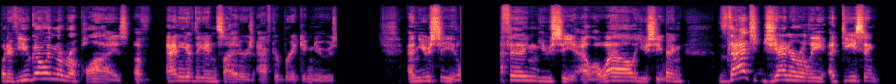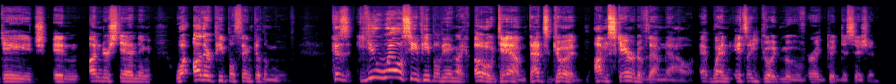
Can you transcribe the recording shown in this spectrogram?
But if you go in the replies of any of the insiders after breaking news, and you see laughing, you see LOL, you see that's generally a decent gauge in understanding what other people think of the move. Because you will see people being like, oh, damn, that's good. I'm scared of them now eh, when it's a good move or a good decision.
